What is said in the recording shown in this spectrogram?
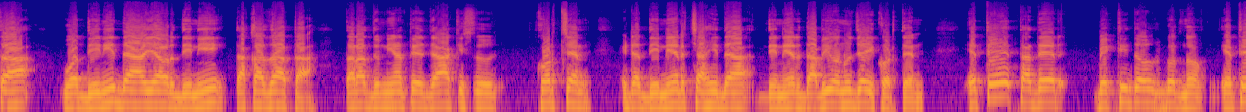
তা ও দিনই দায়া ওর দিনই তাকাজা তা তারা দুনিয়াতে যা কিছু করছেন, এটা দিনের চাহিদা, দিনের দাবি অনুযায়ী করতেন। এতে তাদের ব্যক্তিগত, এতে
